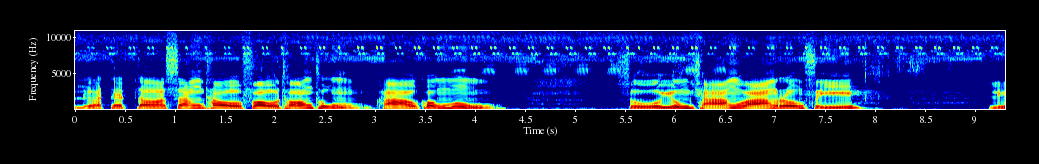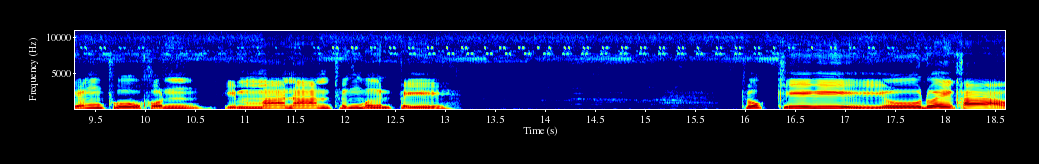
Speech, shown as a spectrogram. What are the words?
เหลือแต่ต่อสั่งเท่าเฝ้าท้องทุ่ง ข้าวคงมุ่ง สู่ยุ้งฉางวางโรงสี เลี้ยงผู้คนอิ่มมานานถึงหมื่นปี ทุกคีวีอยู่ด้วยข้าว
